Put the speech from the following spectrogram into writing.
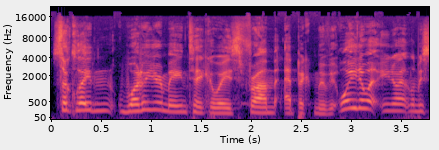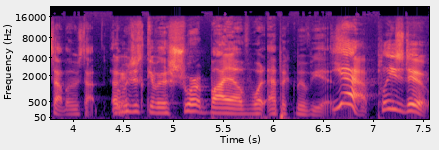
So Clayton, what are your main takeaways from Epic Movie? Well, you know what? You know what? Let me stop. Let me stop. Let me just give a short bio of what Epic Movie is. Yeah, please do.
